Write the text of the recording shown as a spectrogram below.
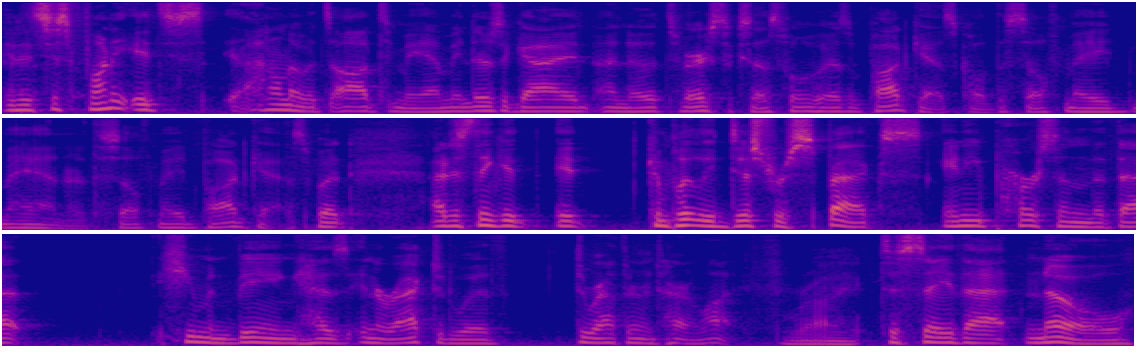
And it's just funny. It's I don't know. It's odd to me. I mean, there's a guy I know that's very successful who has a podcast called the Self Made Man or the Self Made Podcast. But I just think it it completely disrespects any person that that human being has interacted with throughout their entire life. Right. To say that no,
